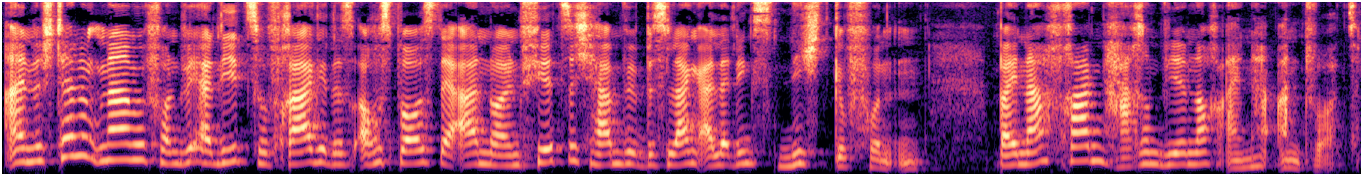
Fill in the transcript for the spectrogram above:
Eine Stellungnahme von Verdi zur Frage des Ausbaus der A49 haben wir bislang allerdings nicht gefunden. Bei Nachfragen harren wir noch eine Antwort.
